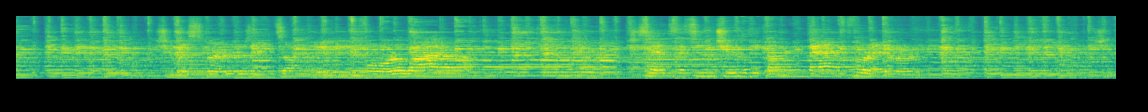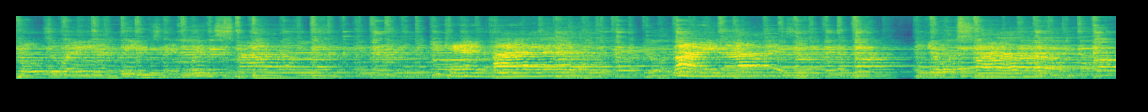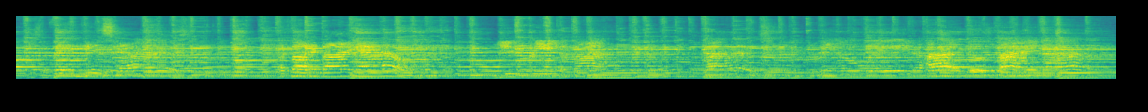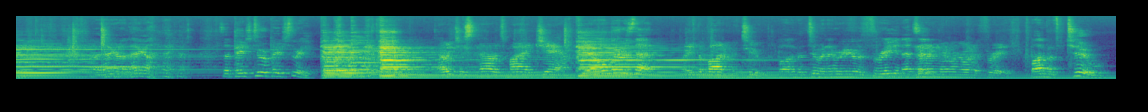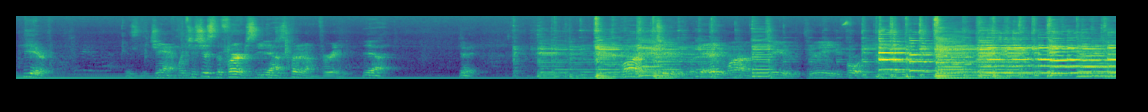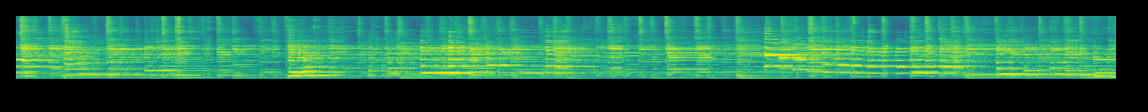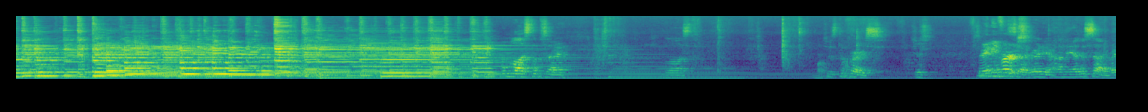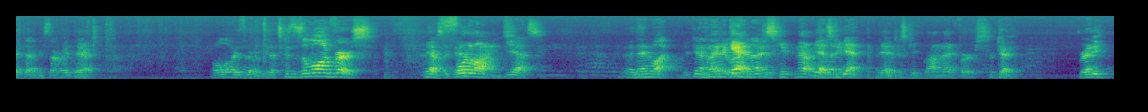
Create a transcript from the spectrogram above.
First, You yeah. just put it on three. Yeah. side, right there. I can start right there. All the way through. That's because it's a long verse. Yes, four lines. Yes. And then what? You can't And then again, just keep, no. Yeah, just then keep- again. Yeah, just keep on that verse. Okay. Ready?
